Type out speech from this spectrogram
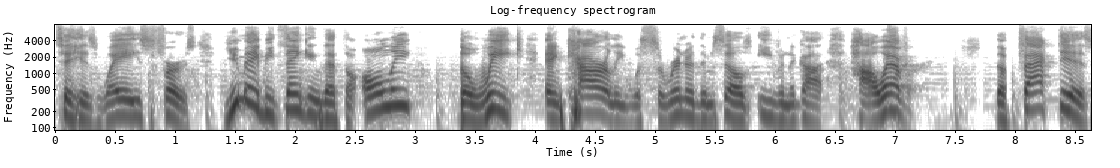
to his ways first. You may be thinking that the only the weak and cowardly will surrender themselves even to God. However, the fact is,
